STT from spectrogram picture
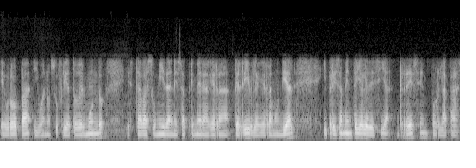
Europa, y bueno, sufría todo el mundo, estaba sumida en esa primera guerra terrible, guerra mundial, y precisamente ella le decía, recen por la paz,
